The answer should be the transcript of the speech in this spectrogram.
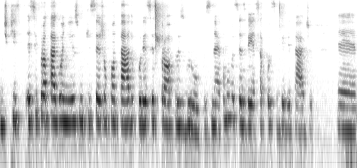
de que esse protagonismo que sejam contado por esses próprios grupos, né? Como vocês veem essa possibilidade é,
